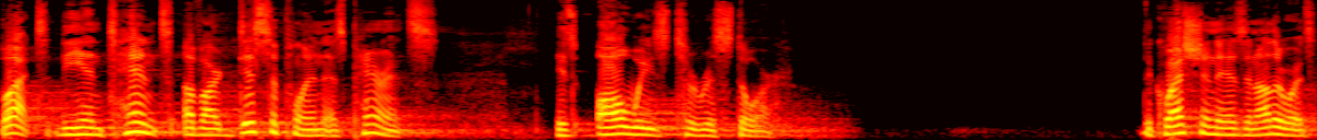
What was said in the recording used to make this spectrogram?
But the intent of our discipline as parents is always to restore. The question is, in other words,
